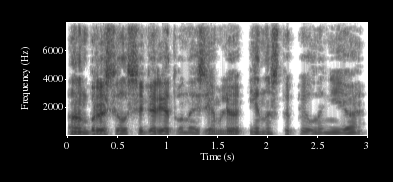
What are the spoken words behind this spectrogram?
Он бросил сигарету на землю и наступил на нее.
